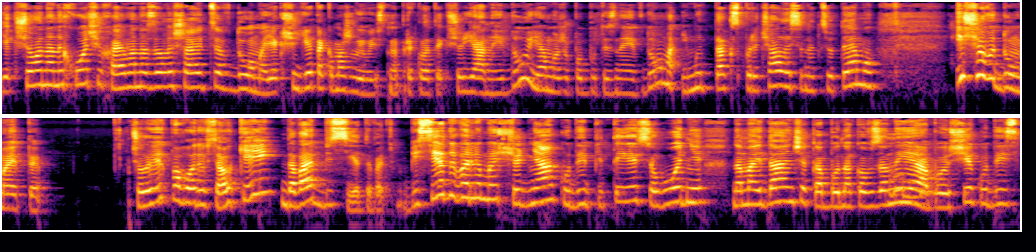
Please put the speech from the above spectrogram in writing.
Якщо вона не хоче, хай вона залишається вдома. Якщо є така можливість, наприклад, якщо я не йду, я можу побути з нею вдома, і ми так сперечалися на цю тему. І що ви думаєте? Чоловік погодився, окей, давай бесідувати. Бесідували ми щодня, куди піти сьогодні на майданчик або на ковзани, або ще кудись.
